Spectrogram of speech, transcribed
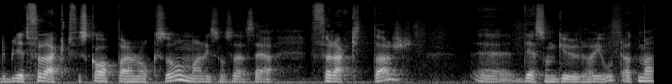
det blir ett förakt för skaparen också. Om man liksom så att säga föraktar eh, det som Gud har gjort. Att man,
